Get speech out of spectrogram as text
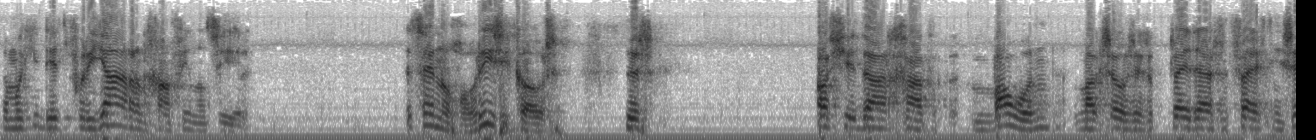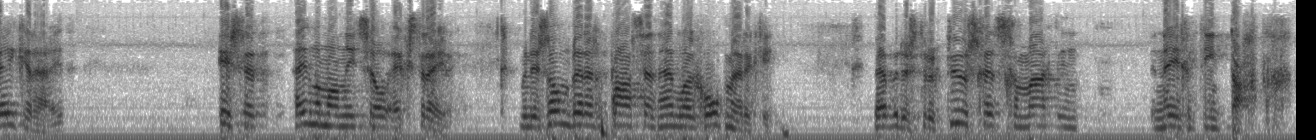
dan moet je dit voor jaren gaan financieren. Het zijn nogal risico's. Dus als je daar gaat bouwen, laat ik zo zeggen, 2015 zekerheid, is het helemaal niet zo extreem. Meneer Zandberg plaatst een hele leuke opmerking. We hebben de structuurschets gemaakt in 1980.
